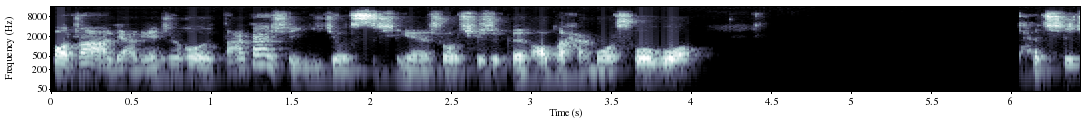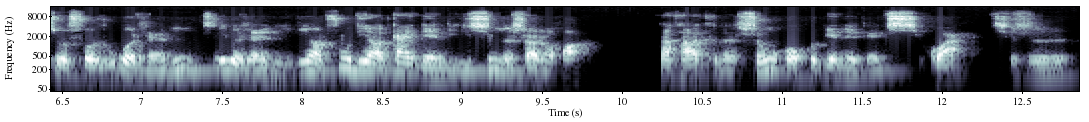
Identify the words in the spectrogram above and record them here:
爆炸两年之后，大概是一九四七年的时候，其实跟奥本海默说过，他其实就说，如果人这个人一定要注定要干一点理性的事儿的话，那他可能生活会变得有点奇怪。其实，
